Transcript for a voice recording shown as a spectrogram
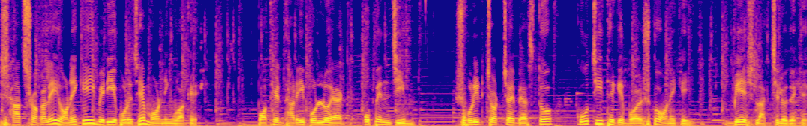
সাত সকালেই অনেকেই বেরিয়ে পড়েছে মর্নিং ওয়াকে। পথের ধারেই পড়ল এক ওপেন জিম। শরীর চর্চায় ব্যস্ত, কোচি থেকে বয়স্ক অনেকেই। বেশ লাগছিল দেখে।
